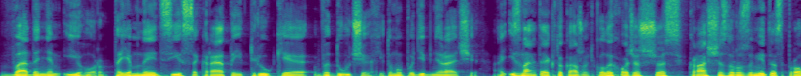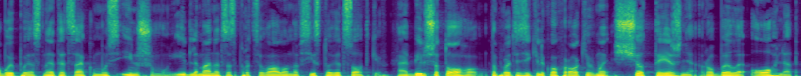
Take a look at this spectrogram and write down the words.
веденням ігор, таємниці, секрети і трюки ведучих і тому подібні речі. І знаєте, як то кажуть, коли хочеш щось краще зрозуміти, спробуй пояснити це комусь іншому. І для мене це спрацювало на всі 100%. А більше того, на протязі кількох років ми щотижня робили огляд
